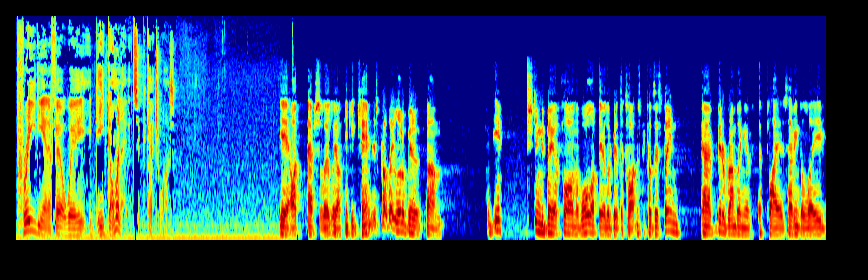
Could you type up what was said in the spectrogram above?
pre the NFL where he, he dominated Supercoach wise? Yeah, I, absolutely. I think he can. There's probably a little bit of um, interesting to be a fly on the wall up there a little bit at the Titans because there's been a bit of rumbling of, of players having to leave,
